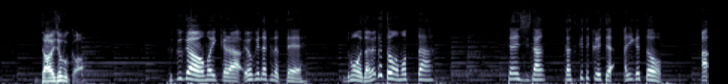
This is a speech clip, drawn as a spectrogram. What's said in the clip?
大丈夫か？服が重いから泳げなくなって、もうダメかと思った。天使さん、助けてくれてありがとう。あ、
